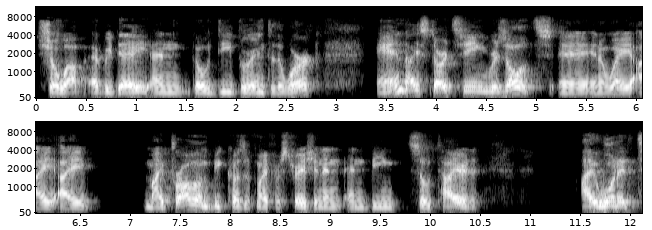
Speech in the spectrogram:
show up every day and go deeper into the work. And I start seeing results in, in a way. I, I, my problem because of my frustration and, and being so tired, I wanted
